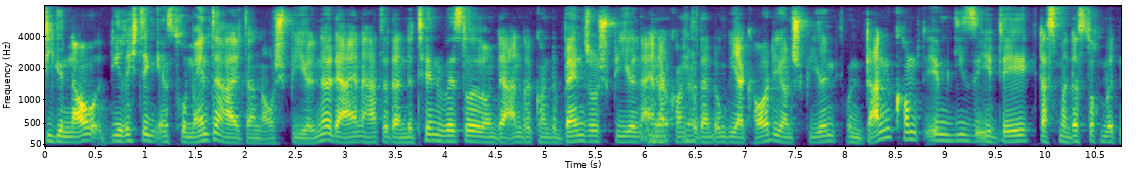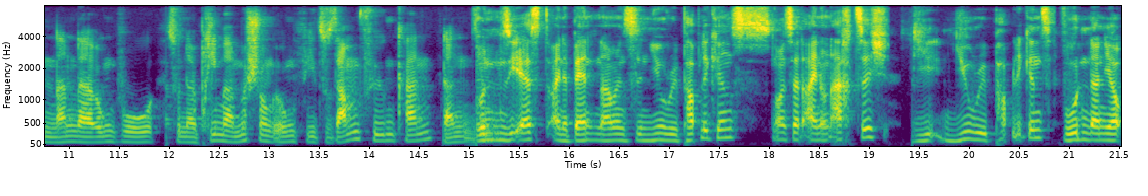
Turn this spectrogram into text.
die genau die richtigen Instrumente halt dann auch spielen. Ne? Der eine hatte dann eine Tin Whistle und der andere konnte Banjo spielen, einer Ja, konnte ja. dann irgendwie Akkordeon spielen. Und dann kommt eben diese Idee, dass man das doch miteinander irgendwo zu einer prima Mischung irgendwie zusammenfügen kann. Dann gründen sie erst eine Band namens The New Republicans 1981. Die New Republicans wurden dann ja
